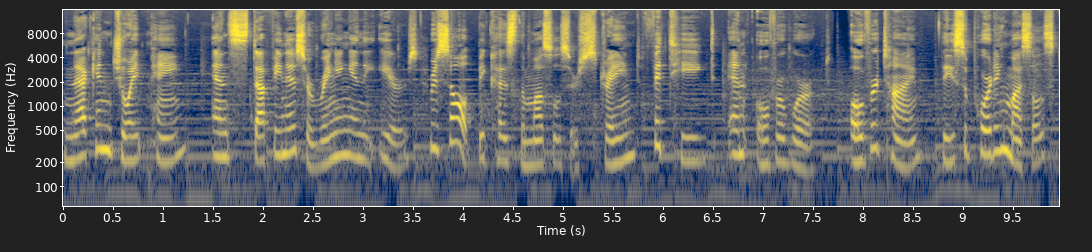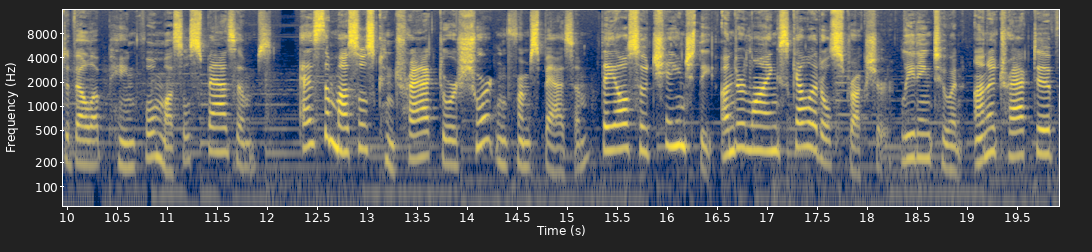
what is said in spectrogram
neck and joint pain, and stuffiness or ringing in the ears result because the muscles are strained, fatigued, and overworked. Over time, these supporting muscles develop painful muscle spasms. As the muscles contract or shorten from spasm, they also change the underlying skeletal structure, leading to an unattractive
